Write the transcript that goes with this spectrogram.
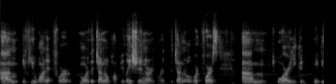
um, if you want it for more the general population or, or the general workforce um, or you could maybe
